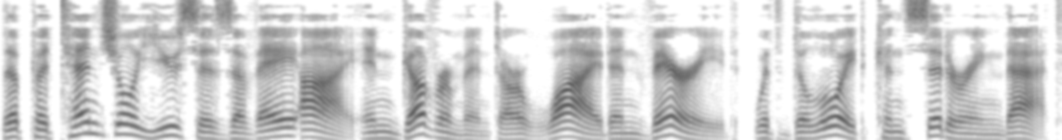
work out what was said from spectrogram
The potential uses of AI in government are wide and varied, with Deloitte considering that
